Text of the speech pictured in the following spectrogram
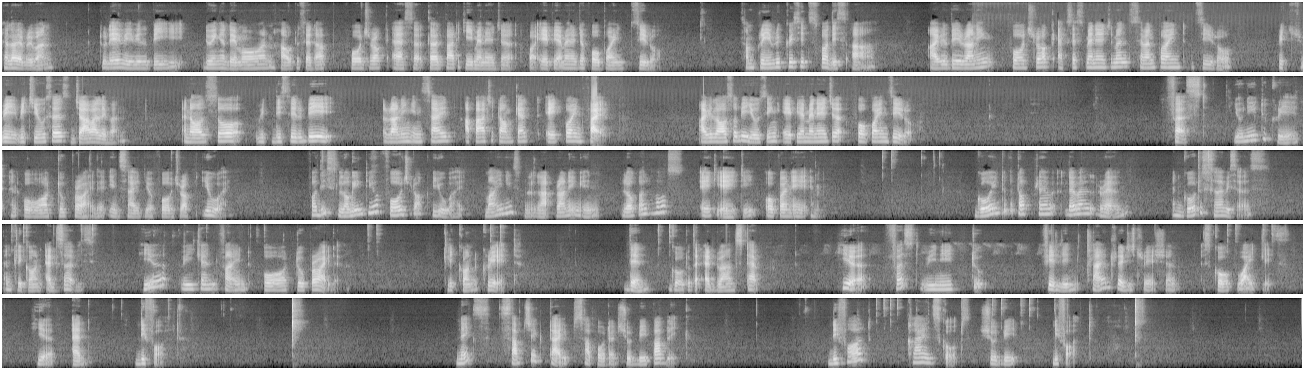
Hello everyone. Today we will be doing a demo on how to set up ForgeRock as a third-party key manager for API Manager 4.0. Some prerequisites for this are I will be running ForgeRock Access Management 7.0 which we which uses Java 11 and also with this will be running inside Apache Tomcat 8.5 I will also be using API Manager 4.0. First, you need to create an OAuth2 provider inside your ForgeRock UI. For this, log into your ForgeRock UI. Mine is running in localhost 8080 OpenAM. Go into the top level realm and go to services and click on add service. Here we can find OAuth2 provider. Click on create. Then go to the advanced tab. Here first we need to fill in client registration scope whitelist. Here add default. Next, subject type supported should be public default client scopes should be default.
